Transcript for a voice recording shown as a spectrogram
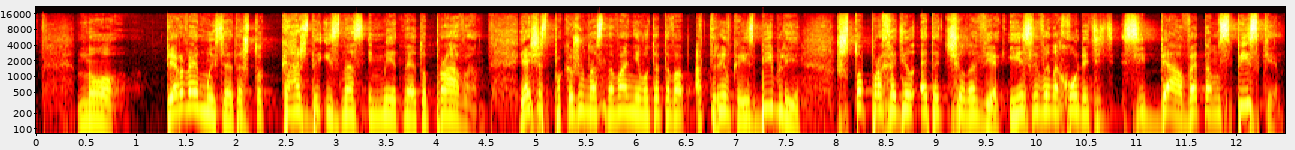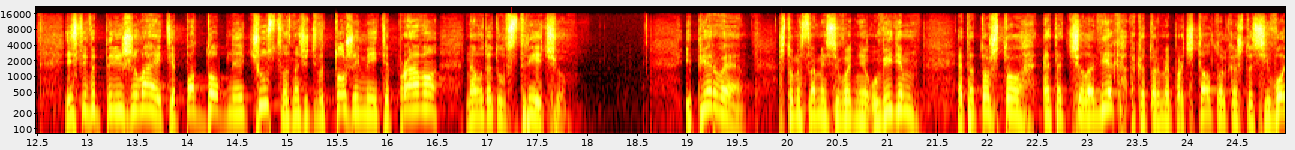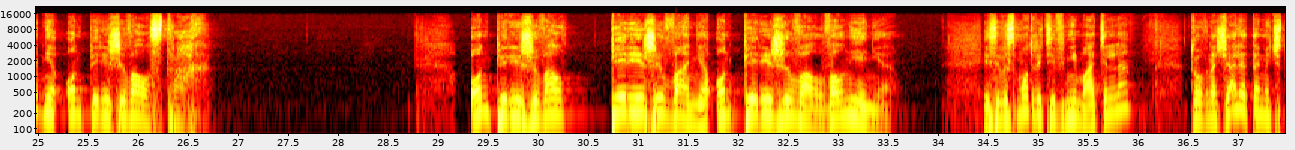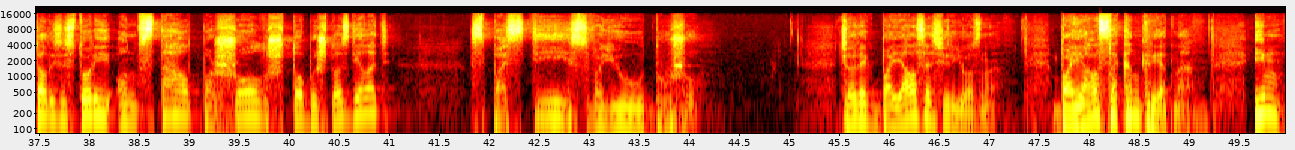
Но Первая мысль – это что каждый из нас имеет на это право. Я сейчас покажу на основании вот этого отрывка из Библии, что проходил этот человек. И если вы находите себя в этом списке, если вы переживаете подобные чувства, значит, вы тоже имеете право на вот эту встречу. И первое, что мы с вами сегодня увидим, это то, что этот человек, о котором я прочитал только что сегодня, он переживал страх. Он переживал переживания, он переживал волнение. Если вы смотрите внимательно, то вначале там я читал из истории, он встал, пошел, чтобы что сделать? Спасти свою душу. Человек боялся серьезно, боялся конкретно. Им,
